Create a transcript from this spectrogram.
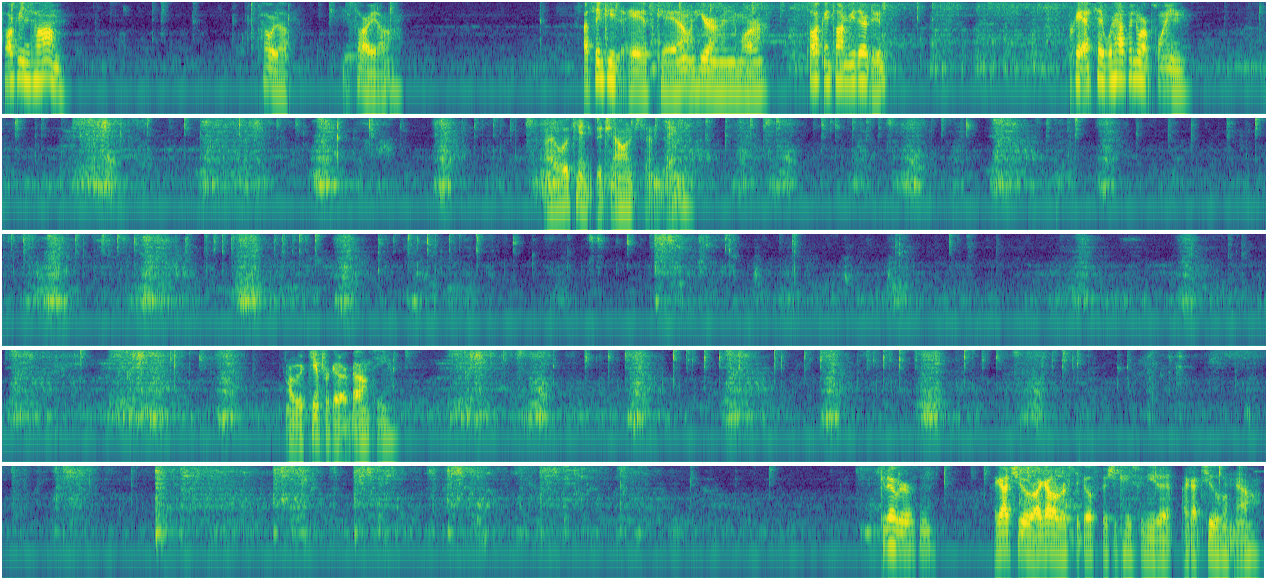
Talking Tom. Hold up. Sorry, y'all. I think he's AFK. I don't hear him anymore. Talking Tom, you there, dude? Okay, I said, what happened to our plane? Alright, well, we can't do the challenge then, dang. Oh, we can't forget our bounty. Get over here with me. I got you. I got a rift to go fish in case we need it. I got two of them now.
